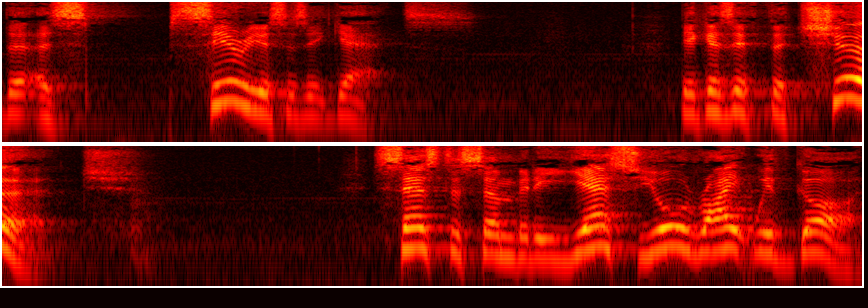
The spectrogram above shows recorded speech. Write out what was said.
the, as serious as it gets. Because if the church says to somebody, Yes, you're right with God,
